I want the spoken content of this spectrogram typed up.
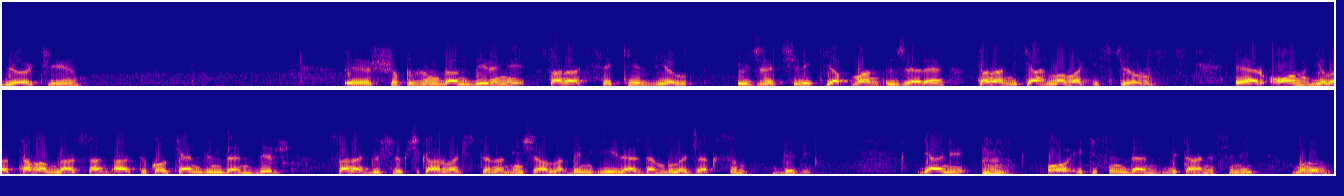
diyor ki e, şu kızımdan birini sana 8 yıl ücretçilik yapman üzere sana nikahlamak istiyorum. Eğer 10 yıla tamamlarsan artık o kendindendir. Sana güçlük çıkarmak istemem. İnşallah beni iyilerden bulacaksın dedi. Yani o ikisinden bir tanesini bunun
